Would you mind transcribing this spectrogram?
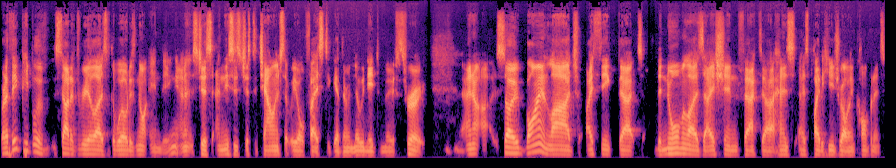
But I think people have started to realize that the world is not ending, and it's just, and this is just a challenge that we all face together and that we need to move through. Mhm. And uh, so, by and large, I think that the normalization factor has has played a huge role in confidence.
